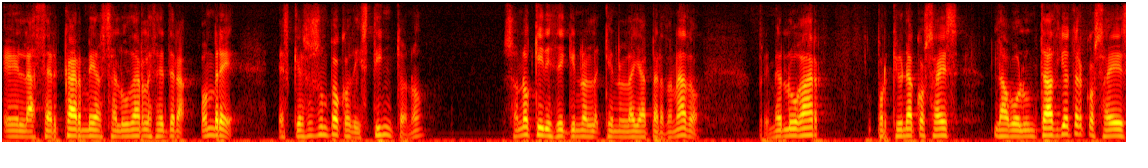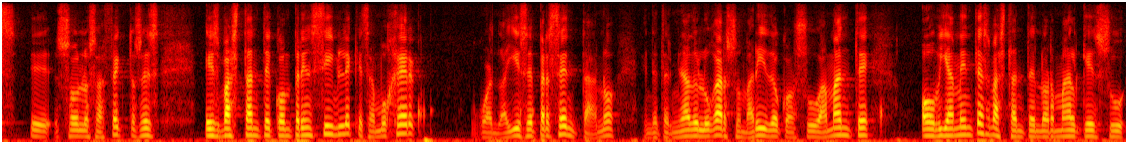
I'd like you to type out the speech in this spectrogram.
el acercarme al saludarle etcétera hombre es que eso es un poco distinto no eso no quiere decir que no, que la haya perdonado. En primer lugar, porque una cosa es la voluntad y otra cosa es eh, son los afectos. Es, es bastante comprensible que esa mujer, cuando allí se presenta, ¿no? en determinado lugar su marido con su amante, obviamente es bastante normal que en su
